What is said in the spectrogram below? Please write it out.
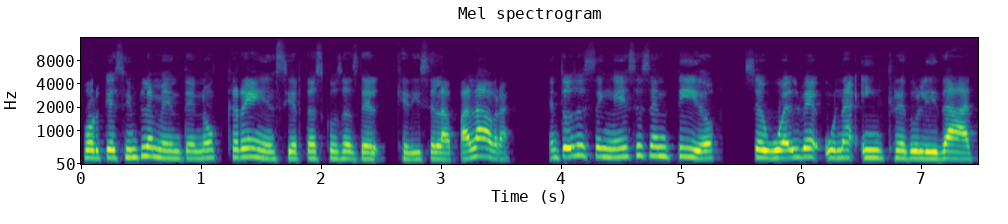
porque simplemente no creen ciertas cosas que dice la palabra. Entonces, en ese sentido, se vuelve una incredulidad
